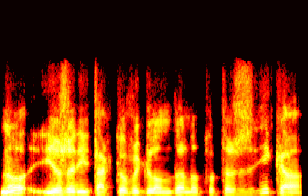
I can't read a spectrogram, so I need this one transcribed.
No, jeżeli tak to wygląda, no to też znika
